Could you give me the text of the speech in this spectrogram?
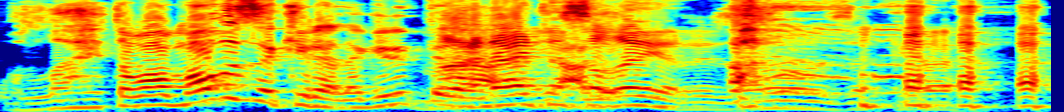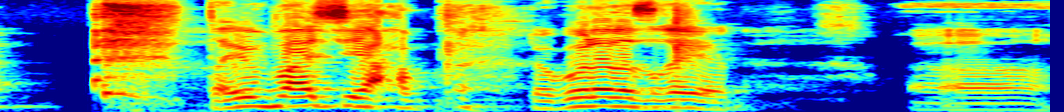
والله طبعا ما بتذكرها لكن انت معناته يعني- صغير إذا ما متذكرها. طيب ماشي يا حب. نقول أنا صغير. آه.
